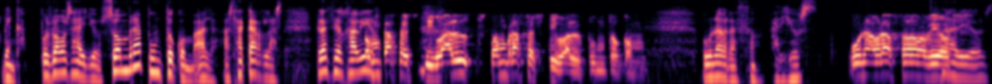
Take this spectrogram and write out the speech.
venga, pues vamos a ello. Sombra.com, a sacarlas. Gracias, Javier. Sombrafestival, sombrafestival.com. Un abrazo, adiós. Un abrazo, adiós. Adiós.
